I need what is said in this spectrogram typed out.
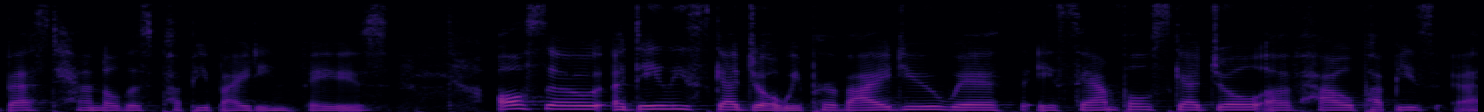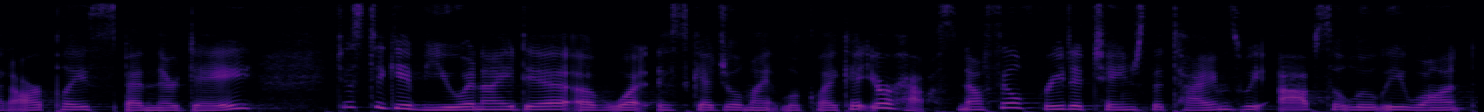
best handle this puppy biting phase. Also, a daily schedule. We provide you with a sample schedule of how puppies at our place spend their day, just to give you an idea of what a schedule might look like at your house. Now, feel free to change the times. We absolutely want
